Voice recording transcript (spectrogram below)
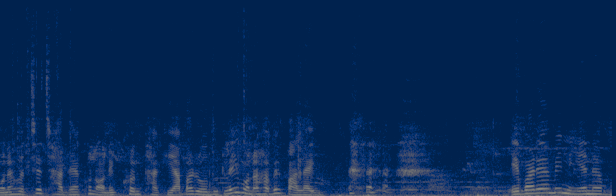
মনে হচ্ছে ছাদে এখন অনেকক্ষণ থাকি, আবার রোদ উঠলেই মনে হবে পালাই। এবারে আমি নিয়ে নেব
